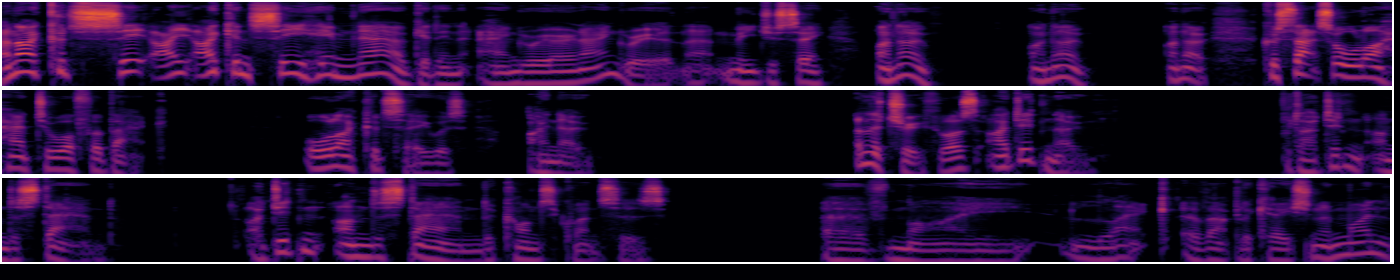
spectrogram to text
And I could see I, I can see him now getting angrier and angrier at that, me just saying, I know, I know, I know. Because that's all I had to offer back. All I could say was, I know. And the truth was, I did know. But I didn't understand. I didn't understand the consequences of my lack of application and my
